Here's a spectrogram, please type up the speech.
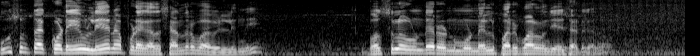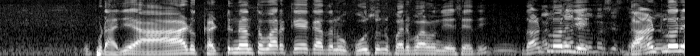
కూర్చుంటాక కూడా ఏం లేనప్పుడే కదా చంద్రబాబు వెళ్ళింది. బస్సులో ఉండే రెండు మూడు నెలలు పరిపాలన చేశాడు కదా. ఇప్పుడు అదే ఆడు కట్టినంత వరకే కదా నువ్వు కూర్చుని పరిపాలన చేసేది. దాంట్లోనే చేయి. దాంట్లోనే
